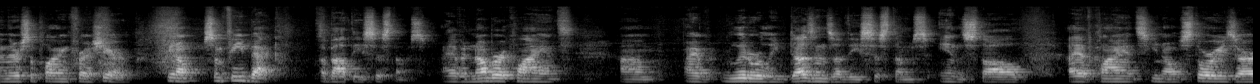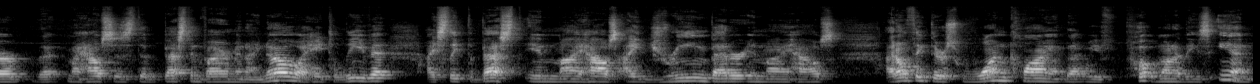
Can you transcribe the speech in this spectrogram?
And they're supplying fresh air. You know, some feedback about these systems. I have a number of clients um, I have literally dozens of these systems installed. I have clients, you know, stories are that my house is the best environment I know. I hate to leave it. I sleep the best in my house. I dream better in my house. I don't think there's one client that we've put one of these in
